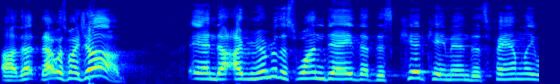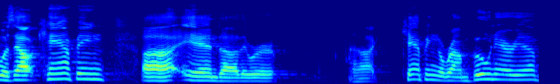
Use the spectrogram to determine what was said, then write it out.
uh, that, that was my job. And uh, I remember this one day that this kid came in, this family was out camping, uh, and they were camping around Boone area.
